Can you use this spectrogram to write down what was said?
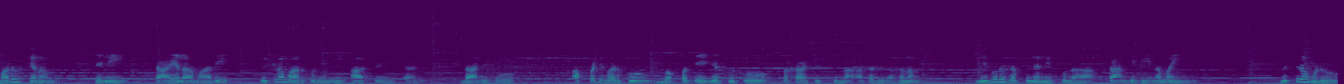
మరుక్షణం శని ఛాయలా మారి విక్రమార్కుడిని ఆశ్రయించాడు. దానితో అప్పటి వరకు గొప్ప తేజస్సుతో ప్రకాశిస్తున్న అతడి వదనం నిగురుగప్పిన నిప్పుల కాంతిహీనమైంది. విక్రముడు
